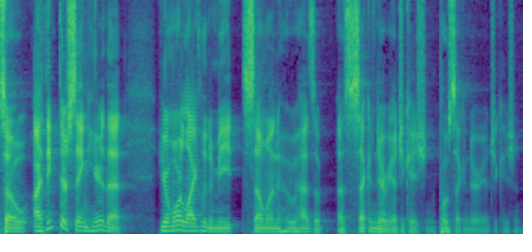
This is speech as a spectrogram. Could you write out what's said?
So I think they're saying here that you're more likely to meet someone who has a, a secondary education, post secondary education.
